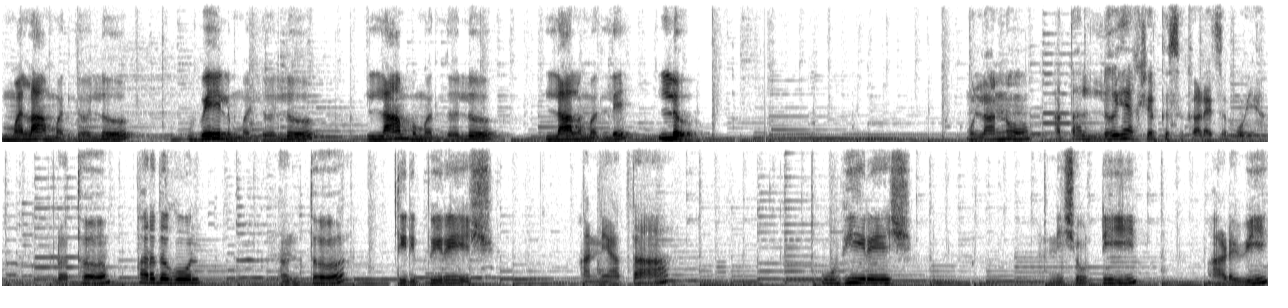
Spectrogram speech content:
मलामधलं ल वेलमधलं ल लांबमधलं ल लालमधले ल. मुलांनो आता ल हे अक्षर कसं काढायचं पोया प्रथम अर्धगोल नंतर तिरपी रेष आणि आता उभी रेष आणि शेवटी आडवी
